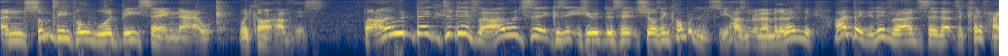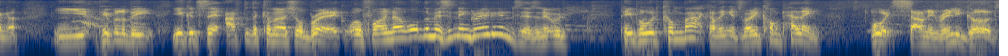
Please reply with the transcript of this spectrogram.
and some people would be saying now we can't have this. But I would beg to differ. I would say because it should- it shows incompetence. He hasn't remembered the recipe. I'd beg to differ. I'd say that's a cliffhanger. You, people would be. You could say after the commercial break, we'll find out what the missing ingredients is, and it would. People would come back. I think it's very compelling. Oh, it's sounding really good. Yeah,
